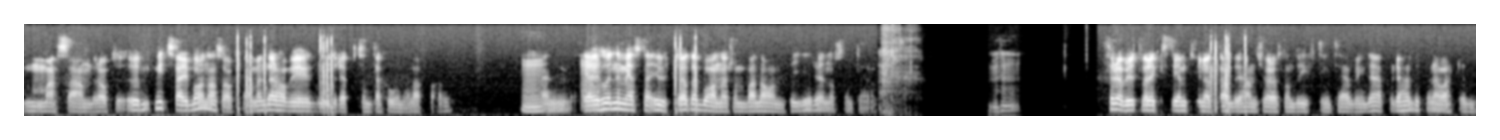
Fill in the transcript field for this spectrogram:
massa andra också. Eh, Mittsverigebanan saknar jag, men där har vi god representation i alla fall. Mm. Men jag har hunnit med sådana utdöda banor som Bananpiren och sånt där. Mhm. För övrigt var det extremt synd att det aldrig hann köras någon driftingtävling där, för det hade kunnat varit en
